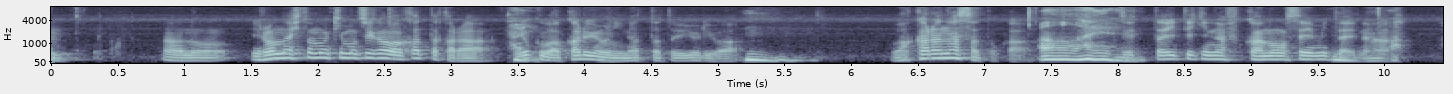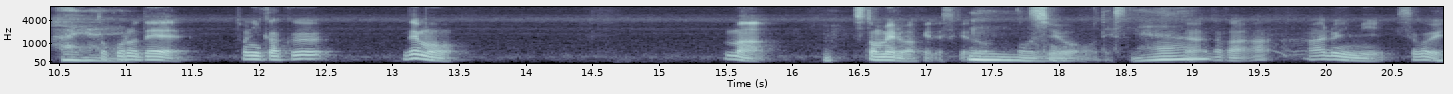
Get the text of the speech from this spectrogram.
あのいろんな人の気持ちが分かったから、はい。よく分かるようになったというよりはうん。分からなさとかはいはい絶対的な不可能性みたいなところでとにかくでもまあ務めるわけですけどうん。法事を。そうですだね。だからあある意味すごい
